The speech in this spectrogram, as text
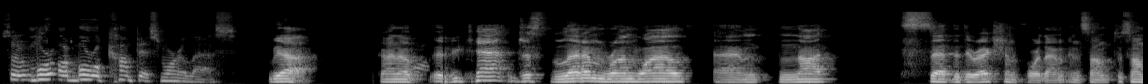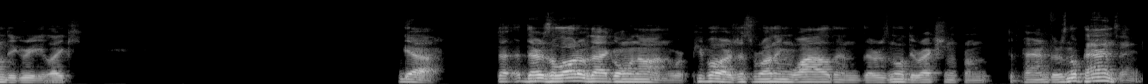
so more a moral compass, more or less. Yeah, kind of. If you can't just let them run wild and not set the direction for them in some to some degree, like yeah there's a lot of that going on where people are just running wild and there's no direction from the parent there's no parenting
